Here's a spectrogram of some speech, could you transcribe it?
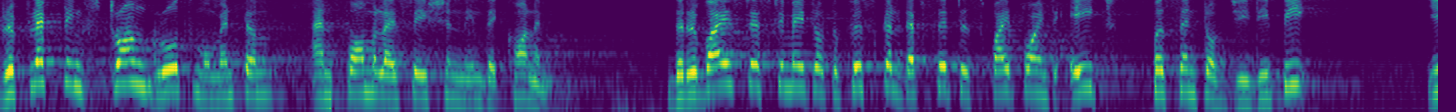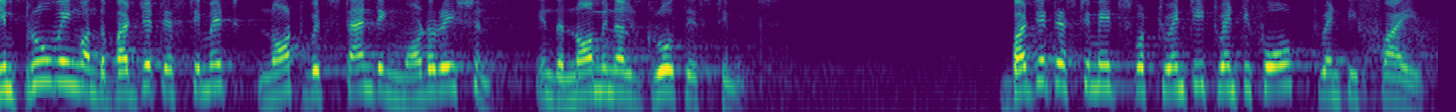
reflecting strong growth momentum and formalization in the economy. The revised estimate of the fiscal deficit is 5.8% of GDP, improving on the budget estimate, notwithstanding moderation in the nominal growth estimates. Budget estimates for 2024 25.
